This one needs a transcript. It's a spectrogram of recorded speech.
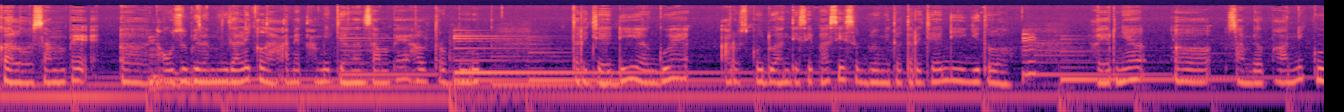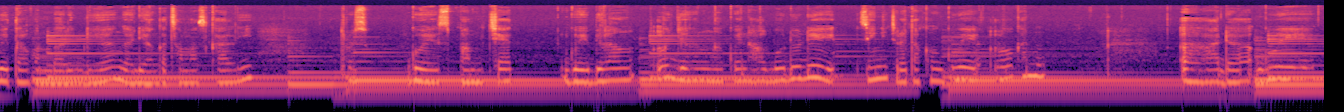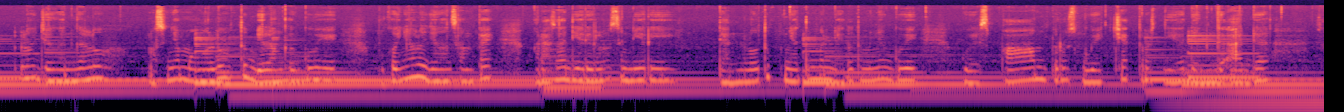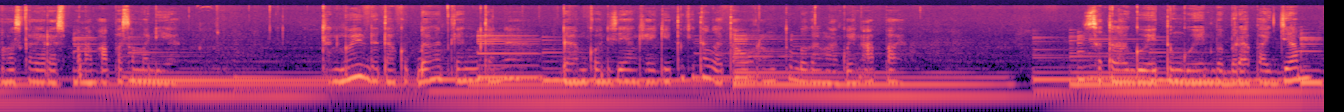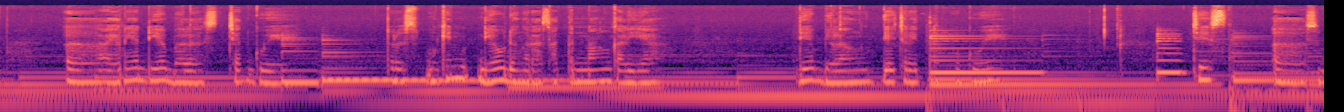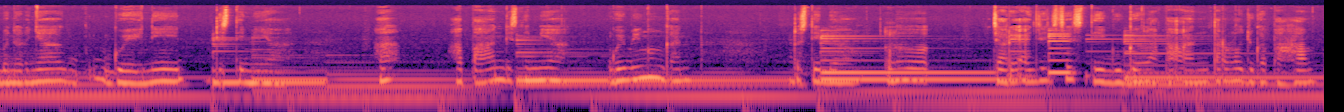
Kalau sampai uh, nauzubillah min zalik lah amit-amit jangan sampai hal terburuk terjadi ya gue harus kudu antisipasi sebelum itu terjadi gitu loh. Akhirnya uh, sambil panik gue telepon balik dia nggak diangkat sama sekali. Terus gue spam chat gue bilang lo jangan ngelakuin hal bodoh deh sini cerita ke gue. Lo kan uh, ada gue lo jangan ngeluh. Maksudnya mau ngeluh tuh bilang ke gue. Pokoknya lo jangan sampai ngerasa diri lo sendiri dan lo tuh punya temen ya tuh temennya gue gue spam terus gue chat terus dia dan gak ada sama sekali respon apa-apa sama dia. Dan gue udah takut banget kan karena dalam kondisi yang kayak gitu kita nggak tahu orang tuh bakal ngelakuin apa. Setelah gue tungguin beberapa jam uh, akhirnya dia balas chat gue. Terus mungkin dia udah ngerasa tenang kali ya. Dia bilang dia cerita ke gue Cis uh, sebenarnya gue ini distimia. Hah? Apaan distimia? Gue bingung kan. Terus dia bilang lo cari aja sih di google apaan ntar lo juga paham.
